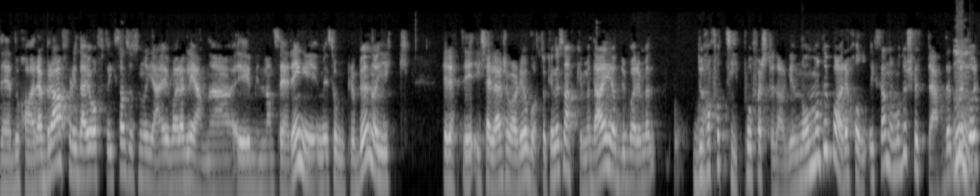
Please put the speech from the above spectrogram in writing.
det du har er bra. fordi det er jo ofte, ikke sant, sånn som når jeg var alene i min lansering i, i sommerklubben og gikk rett i, i kjelleren, så var det jo godt å kunne snakke med deg, og du bare Men du har fått tid på første dagen. Nå må du bare holde ikke sant? Nå må du slutte. Det, det Mm. går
